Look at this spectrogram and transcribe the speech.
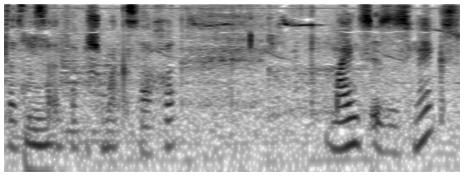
Das ist einfach Geschmackssache. Meins ist es nix.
